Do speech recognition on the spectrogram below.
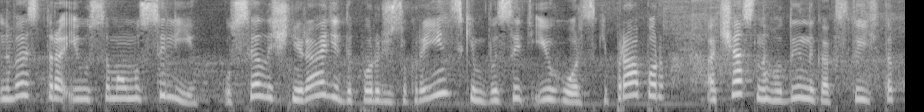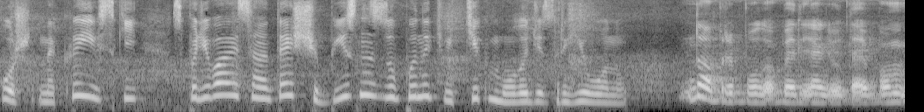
інвестора і у самому селі. У селищній раді, де поруч з українським висить і угорський прапор, а час на годинниках стоїть також не київський, сподіваються на те, що бізнес зупинить відтік молоді з регіону. Добре було би для людей, бо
